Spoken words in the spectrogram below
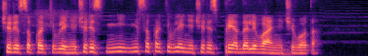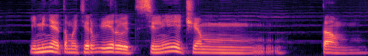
через сопротивление. Через, не, не сопротивление, через преодолевание чего-то. И меня это мотивирует сильнее, чем там,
